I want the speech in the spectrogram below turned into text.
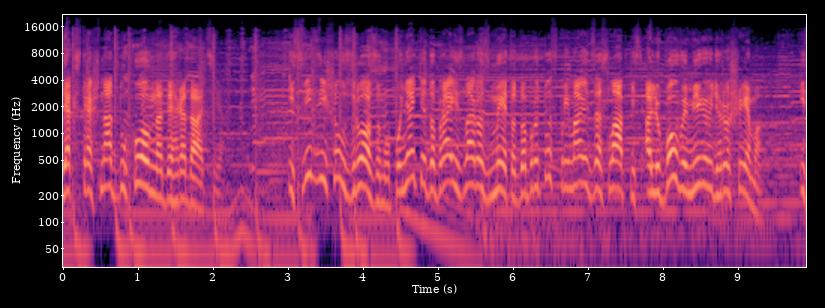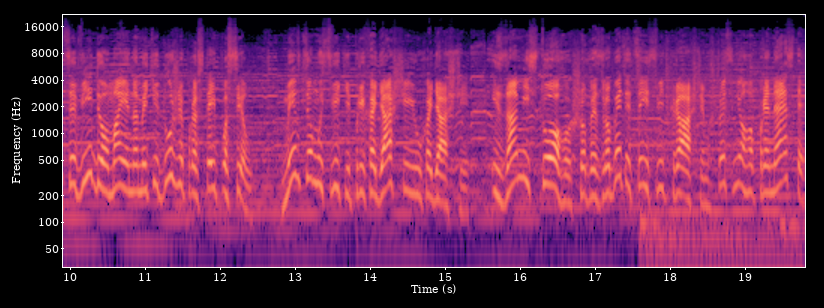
як страшна духовна деградація. І світ зійшов з розуму, поняття добра і зла розмито, доброту сприймають за слабкість, а любов вимірюють грошима. І це відео має на меті дуже простий посил. Ми в цьому світі приходящі і уходящі. І замість того, щоб зробити цей світ кращим, щось в нього принести,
